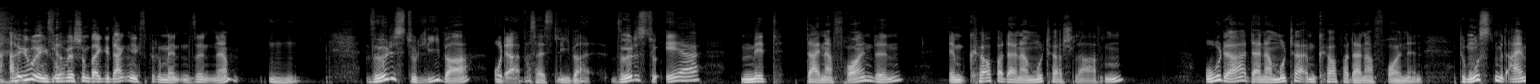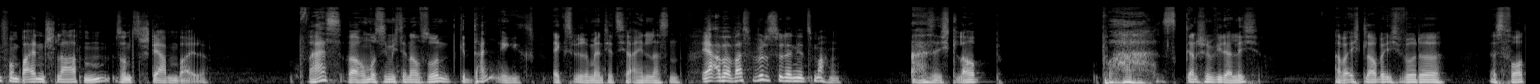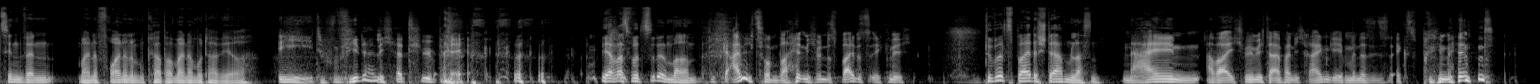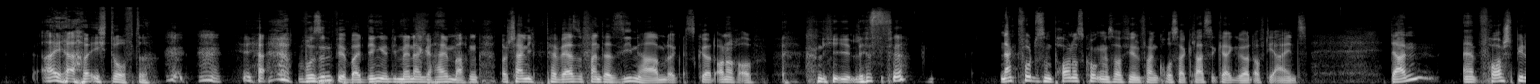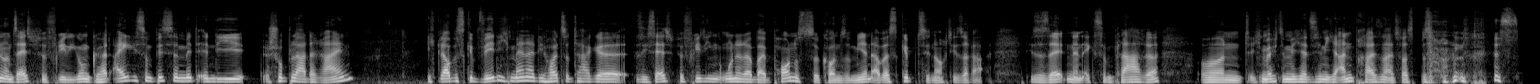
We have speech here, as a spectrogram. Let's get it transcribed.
Ach übrigens, wo wir schon bei Gedankenexperimenten sind, ne? Mhm. Würdest du lieber, oder was heißt lieber, würdest du eher mit deiner Freundin im Körper deiner Mutter schlafen oder deiner Mutter im Körper deiner Freundin? Du musst mit einem von beiden schlafen, sonst sterben beide. Was? Warum muss ich mich denn auf so ein Gedankenexperiment jetzt hier einlassen? Ja, aber was würdest du denn jetzt machen? Also ich glaube, boah, ist ganz schön widerlich. Aber ich glaube, ich würde es vorziehen, wenn meine Freundin im Körper meiner Mutter wäre. Ih, du widerlicher Typ, ey. Ja, was würdest du denn machen? Gar nichts von beiden. Ich finde das beides eklig. Du würdest beide sterben lassen. Nein, aber ich will mich da einfach nicht reingeben in das dieses Experiment. Ah ja, aber ich durfte. Ja, wo sind wir bei Dingen, die Männer geheim machen? Wahrscheinlich perverse Fantasien haben, das gehört auch noch auf die Liste. Nacktfotos und Pornos gucken ist auf jeden Fall ein großer Klassiker, gehört auf die Eins. Dann äh, Vorspielen und Selbstbefriedigung gehört eigentlich so ein bisschen mit in die Schublade rein. Ich glaube, es gibt wenig Männer, die heutzutage sich selbst befriedigen, ohne dabei Pornos zu konsumieren, aber es gibt sie noch, diese, diese seltenen Exemplare. Und ich möchte mich jetzt hier nicht anpreisen als was Besonderes.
